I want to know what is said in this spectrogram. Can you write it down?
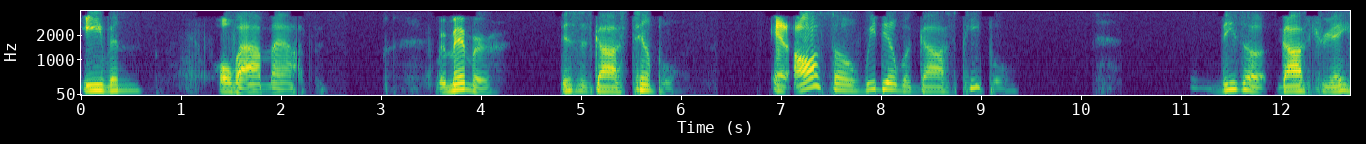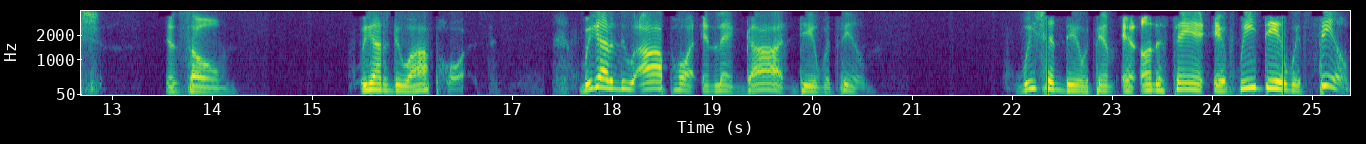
even over our mouth. Remember, this is God's temple. And also, we deal with God's people. These are God's creation. And so we got to do our part. We got to do our part and let God deal with them. We shouldn't deal with them and understand if we deal with them,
